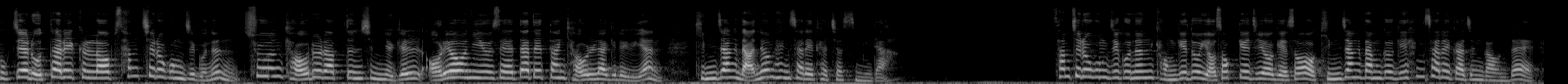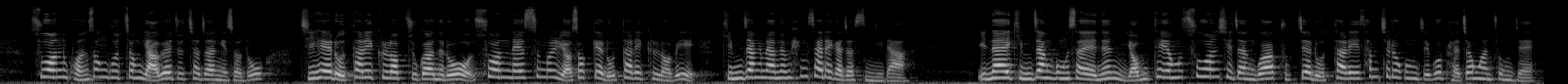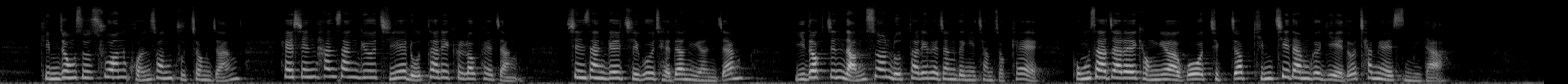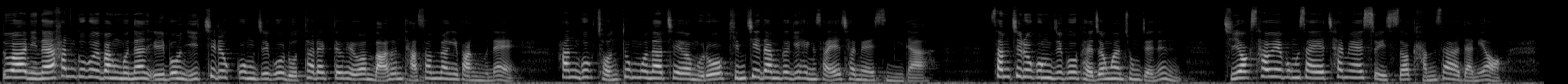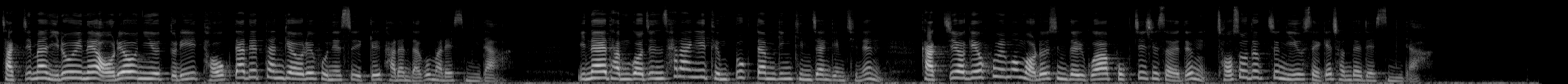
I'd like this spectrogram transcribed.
국제 로타리 클럽 375 지구는 추운 겨울을 앞둔 16일 어려운 이웃의 따뜻한 겨울나기를 위한 김장 나눔 행사를 펼쳤습니다. 3750 지구는 경기도 6개 지역에서 김장 담그기 행사를 가진 가운데 수원 권성구청 야외 주차장에서도 지혜 로타리 클럽 주관으로 수원 내 26개 로타리 클럽이 김장 나눔 행사를 가졌습니다. 이날 김장 봉사에는 염태영 수원시장과 국제 로타리 3750 지구 배정환 총재, 김정수 수원 권선구청장, 해신 한상규 지혜 로타리 클럽 회장, 신상길 지구 재단 위원장, 이덕진 남수원 로타리 회장 등이 참석해 봉사자를 격려하고 직접 김치 담그기에도 참여했습니다. 또한 이날 한국을 방문한 일본 2760 지구 로타렉트 회원 45명이 방문해 한국 전통문화 체험으로 김치 담그기 행사에 참여했습니다. 3750 지구 배정환 총재는 지역 사회봉사에 참여할 수 있어 감사하다며 작지만 이로 인해 어려운 이웃들이 더욱 따뜻한 겨울을 보낼 수 있길 바란다고 말했습니다. 이날 담궈진 사랑이 듬뿍 담긴 김장김치는 각 지역의 홀몸 어르신들과 복지시설 등 저소득층 이웃에게 전달됐습니다.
